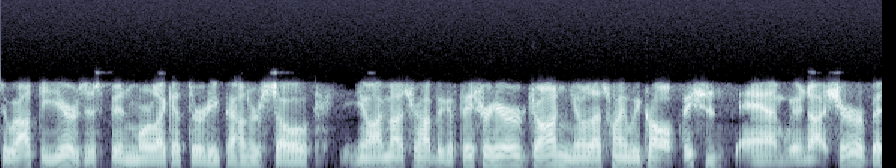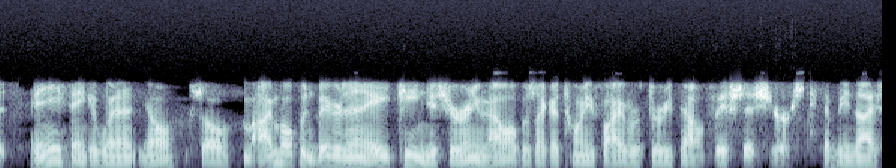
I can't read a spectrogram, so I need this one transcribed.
throughout the years, it's been more like a 30 pounder. So, you know, I'm not sure how big a fish are here, John. You know, that's why we call it fishing. And we're not sure, but anything could win it, you know. So I'm hoping bigger than 18 this year anyway. I'm hoping it's like a 25 or 30 pound fish this year. That'd be nice.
